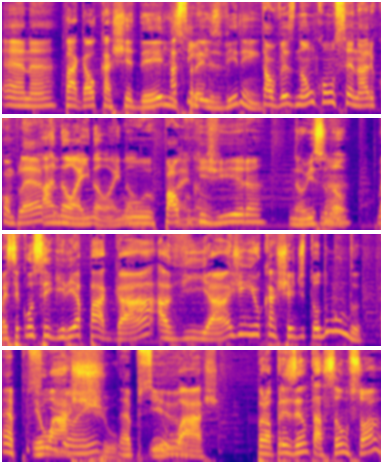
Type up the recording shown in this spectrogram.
É, né? Pagar o cachê deles Assim, pra eles virem? Talvez não com o cenário completo. Ah, não, aí não, aí não. O palco Aí não. que gira. Não, isso Né? não. Mas você conseguiria pagar a viagem e o cachê de todo mundo. É possível, eu hein? acho. É possível. Eu acho. Pra apresentação só?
